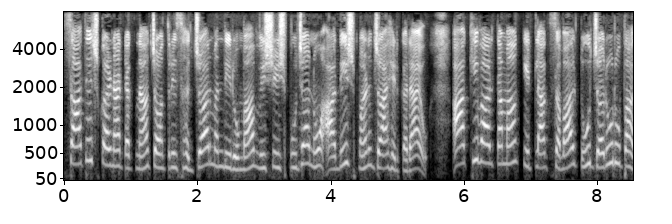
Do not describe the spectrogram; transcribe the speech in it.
સાથે જ કર્ણાટકના ચોત્રીસ હજાર મંદિરોમાં વિશેષ પૂજાનો આદેશ પણ જાહેર કરાયો. આખી વાર્તામાં કેટલાક સવાલ તો જરૂર ઊભા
